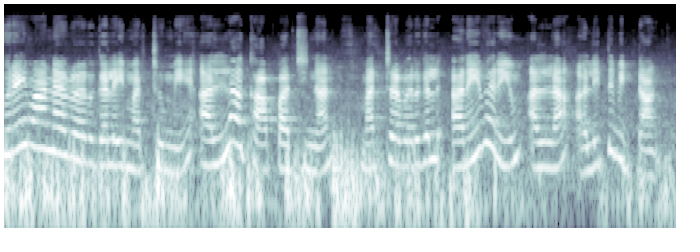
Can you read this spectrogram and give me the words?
குறைவானவர்களை மட்டுமே அல்லாஹ் காப்பாற்றினான். மற்றவர்கள் அனைவரையும் அல்லாஹ் அழித்து விட்டான்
